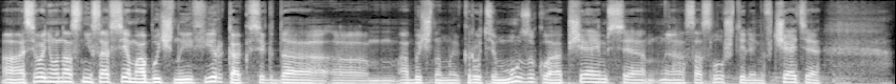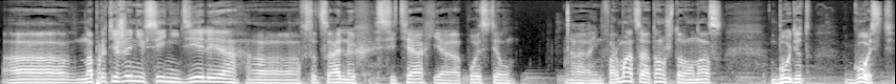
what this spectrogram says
А, Сегодня у нас не совсем обычный эфир, как всегда. Обычно мы крутим музыку, общаемся э, со слушателями в чате. А, На протяжении всей недели э, в социальных сетях я постил информацию о том, что у нас будет гость.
